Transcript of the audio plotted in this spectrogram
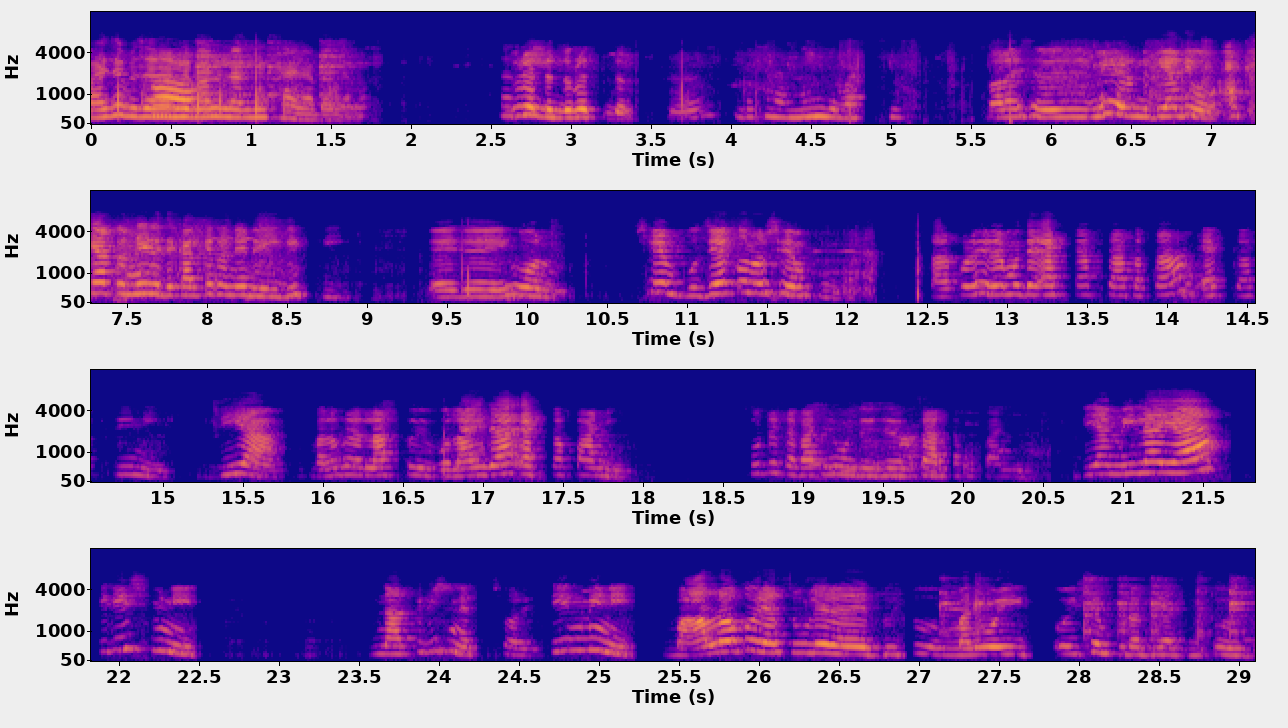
বাইজে বেজে রাখলে ভালো লাগলে খায় না বাইলা মাছ দূরে দূরে দূরে ভালো হয়েছে মেহেরুনি দিয়া দিও। আজকে একটা নেড়ে কালকে একটা নেড়ে দেখছি এই যে হন শ্যাম্পু যে কোনো শ্যাম্পু। তারপরে এর মধ্যে এক কাপ চা পাতা এক কাপ চিনি। দিয়া ভালো করে লাগতে হইব। লাইরা এক কাপ পানি। ছোট একটা বাটির মধ্যে চার কাপ পানি। দিয়া মিলাইয়া তিরিশ মিনিট না তিরিশ মিনিট সরি তিন মিনিট। ভালো করে চুলের ধুইতো মানে ওই ওই শ্যাম্পুটা দিয়া ধুইতে হইব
